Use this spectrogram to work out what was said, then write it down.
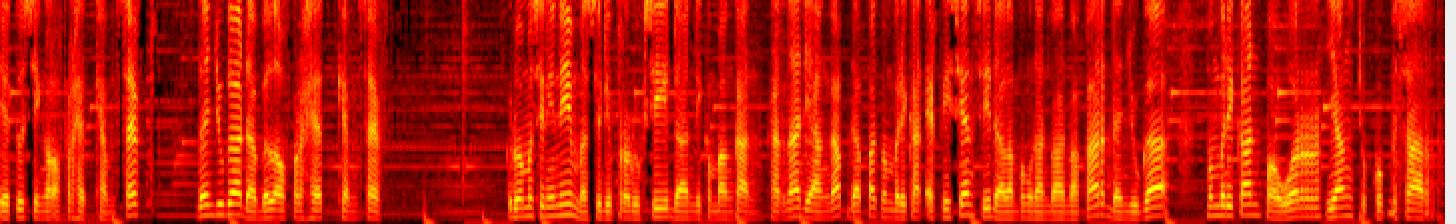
yaitu single overhead camshaft dan juga double overhead camshaft. Kedua mesin ini masih diproduksi dan dikembangkan karena dianggap dapat memberikan efisiensi dalam penggunaan bahan bakar dan juga memberikan power yang cukup besar.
